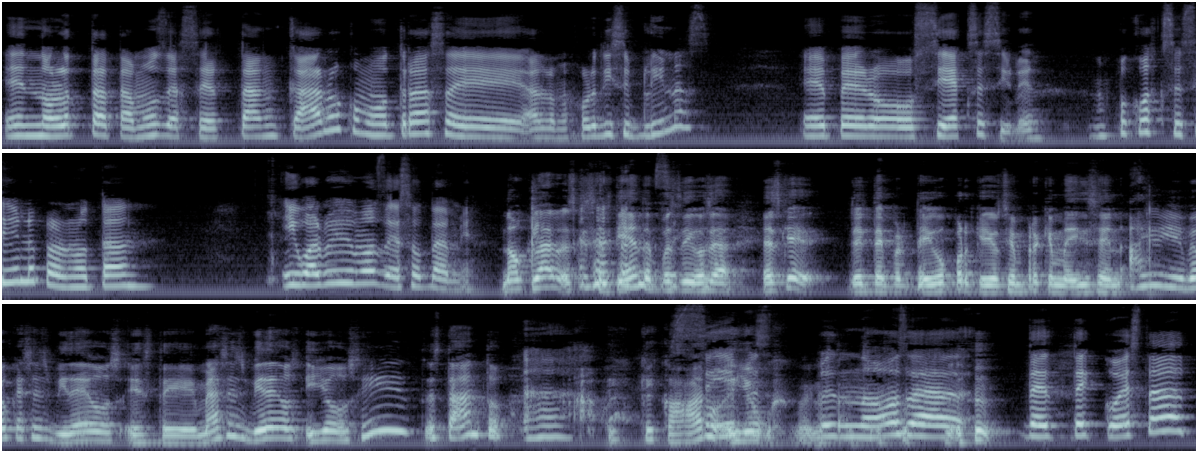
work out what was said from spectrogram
Eh, no lo tratamos de hacer tan caro como otras, eh, a lo mejor, disciplinas. Eh, pero sí accesible. Un poco accesible, pero no tan... Igual vivimos de eso también. No, claro, es que se entiende, pues digo, o sea, es que te, te- te digo porque yo siempre que me dicen, ay, oye, veo que haces videos, este, ¿me haces videos? Y yo, sí, es tanto. Ajá. Ay, qué caro. Sí, y yo, pues, "Bueno, pues no, o sea, te, te cuesta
